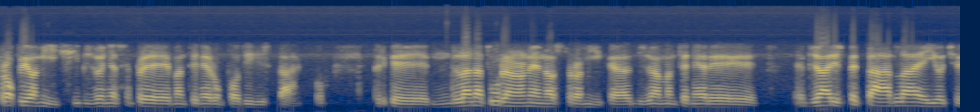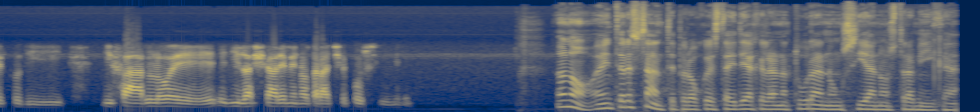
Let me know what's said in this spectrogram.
proprio amici, bisogna sempre mantenere un po' di distacco, perché la natura non è nostra amica, bisogna mantenere eh, bisogna rispettarla e io cerco di, di farlo e, e, di lasciare meno tracce possibili. No, no, è interessante però questa idea che la natura non sia nostra amica.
